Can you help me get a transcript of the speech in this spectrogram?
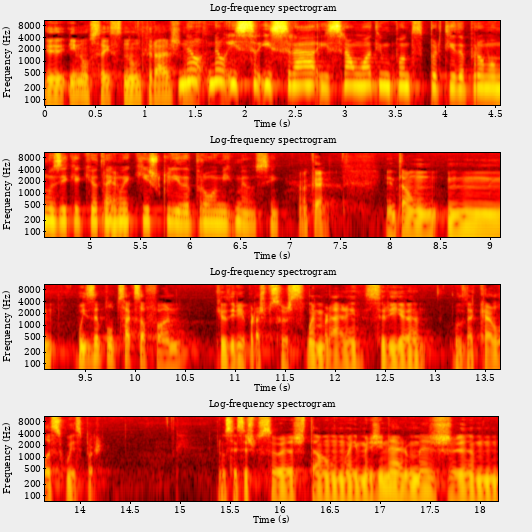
Eh, e não sei se não terás. Não, não isso, isso será, isso será um ótimo ponto de partida para uma música que eu tenho É. aqui escolhida por um amigo meu, sim. Ok. Então, hum, o exemplo de saxofone que eu diria para as pessoas se lembrarem seria o da Careless Whisper. Não sei se as pessoas estão a imaginar, mas hum,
